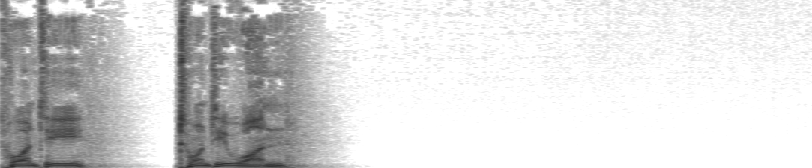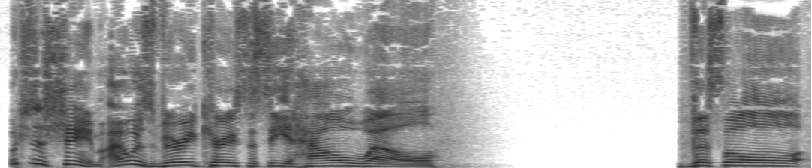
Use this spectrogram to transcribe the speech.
2021 which is a shame i was very curious to see how well this little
